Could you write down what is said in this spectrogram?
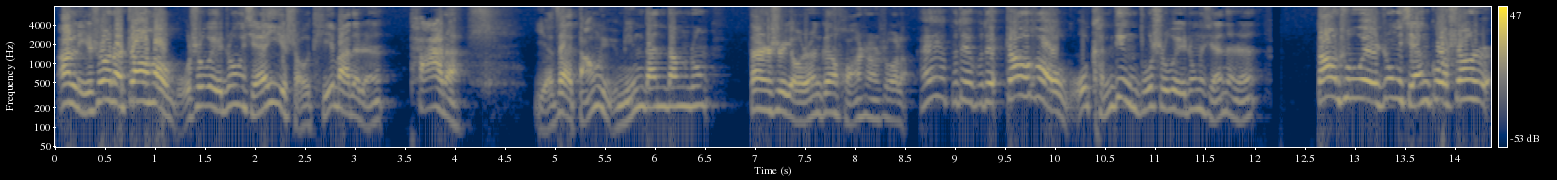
按理说呢，张浩古是魏忠贤一手提拔的人，他呢也在党羽名单当中。但是有人跟皇上说了：“哎，不对不对，张浩古肯定不是魏忠贤的人。当初魏忠贤过生日，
